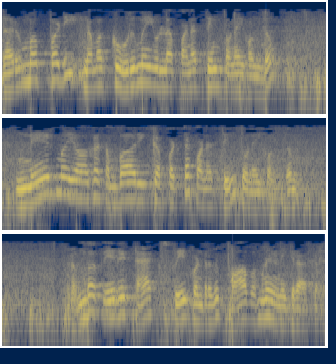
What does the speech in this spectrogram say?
தர்மப்படி நமக்கு உரிமையுள்ள பணத்தின் துணை கொண்டும் நேர்மையாக சம்பாதிக்கப்பட்ட பணத்தின் துணை கொண்டும். ரொம்ப பேரு டாக்ஸ் பே பண்றது பாவம்னு நினைக்கிறார்கள்.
